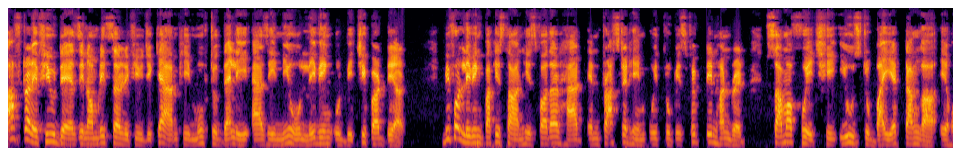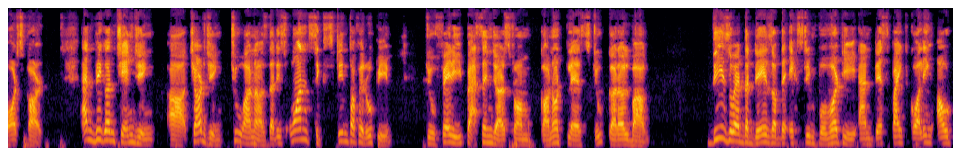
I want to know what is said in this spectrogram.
After a few days in Amritsar refugee camp, he moved to Delhi as he knew living would be cheaper there. Before leaving Pakistan, his father had entrusted him with rupees 1500, some of which he used to buy a tanga, a horse cart, and began changing, uh, charging two annas, that is one sixteenth of a rupee, to ferry passengers from Connaught Place to Bagh. These were the days of the extreme poverty, and despite calling out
